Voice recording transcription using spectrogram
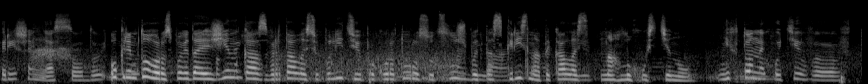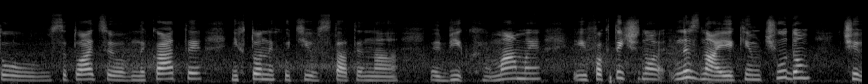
рішення суду. Окрім того, розповідає жінка, зверталась у поліцію, прокуратуру, соцслужби та скрізь натикалась на глуху стіну. Ніхто не хотів е, в ту ситуацію вникати, ніхто не хотів стати на бік мами. І фактично не знаю, яким чудом, чи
